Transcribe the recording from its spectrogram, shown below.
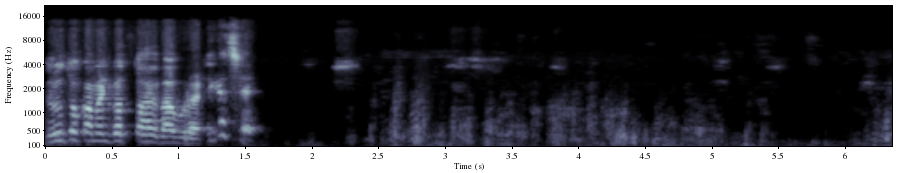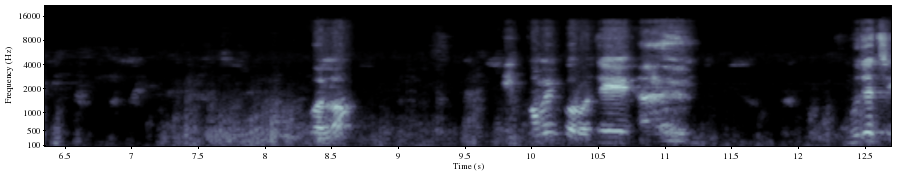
দ্রুত কমেন্ট করতে হবে বাবুরা, ঠিক আছে? বলো। এই কমেন্ট করো যে, বুঝেছি।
